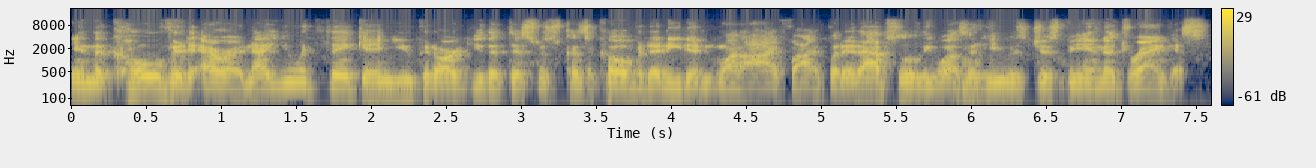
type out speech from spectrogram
in the COVID era. Now you would think and you could argue that this was because of COVID and he didn't want to high five, but it absolutely wasn't. He was just being a drangus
